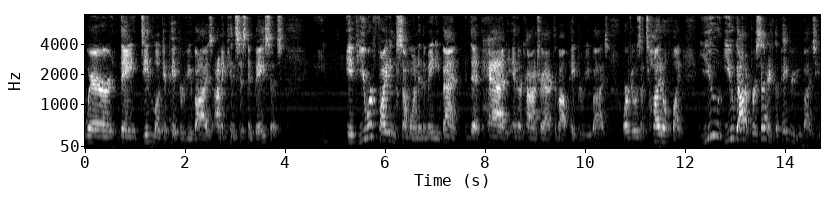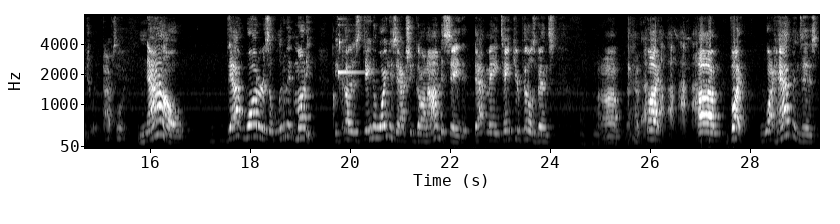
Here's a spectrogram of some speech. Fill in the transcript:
where they did look at pay per view buys on a consistent basis. If you were fighting someone in the main event that had in their contract about pay per view buys, or if it was a title fight, you you got a percentage of the pay per view buys usually. Absolutely. Now, that water is a little bit muddy because Dana White has actually gone on to say that that may take your pills, Vince. Um, but um, but what happens is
